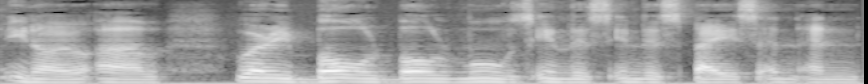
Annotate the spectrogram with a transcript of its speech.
you know, um, very bold, bold moves in this in this space, and and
